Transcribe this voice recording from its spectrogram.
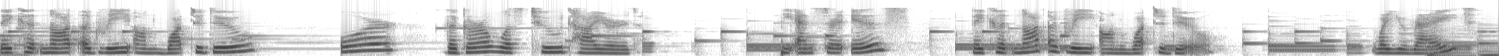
They could not agree on what to do? The girl was too tired. The answer is they could not agree on what to do. Were you right?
